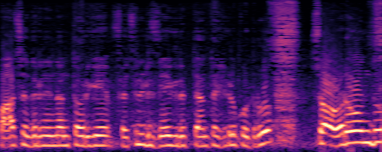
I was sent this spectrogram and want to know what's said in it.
ಪಾಸ್ ಆದ್ರೆ ನಿನ್ನಂತವ್ರಿಗೆ ಫೆಸಿಲಿಟೀಸ್ ಹೇಗಿರುತ್ತೆ ಅಂತ ಹೇಳ್ಕೊಟ್ರು. ಸೊ ಅವರ ಒಂದು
